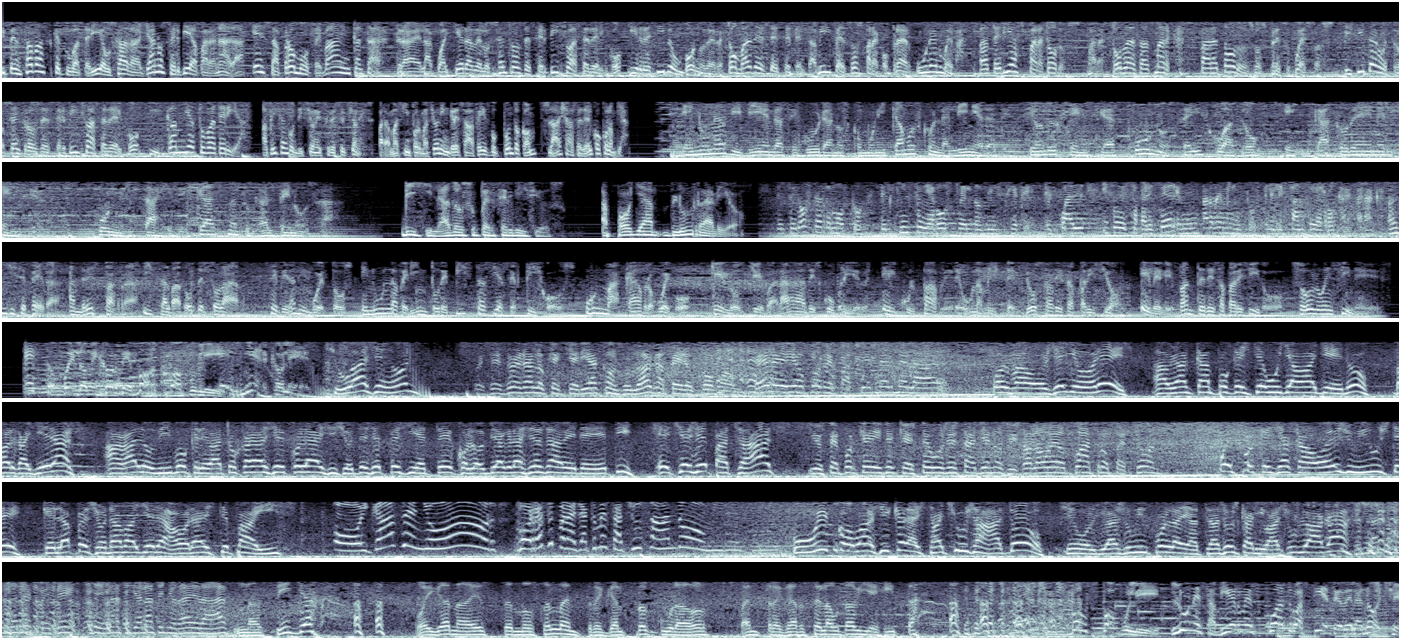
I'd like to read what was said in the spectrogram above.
Si pensabas que tu batería usada ya no servía para nada, esta promo te va a encantar. Tráela a cualquiera de los centros de servicio a y recibe un bono de retoma desde 70 mil pesos para comprar una nueva. Baterías para todos, para todas las marcas, para todos los presupuestos. Visita nuestros centros de servicio a y cambia tu batería. Aplican condiciones y restricciones. Para más información ingresa a facebook.com slash Acedelco Colombia. En una vivienda segura nos comunicamos con la línea de atención de urgencias 164 en caso de emergencia. Un mensaje de gas natural penosa. Vigilado Superservicios. Apoya Blue Radio. del feroz terremoto del 15 de agosto del 2007, el cual hizo desaparecer en un par de minutos el elefante de roca de Caracas. Angie Cepeda, Andrés Parra y Salvador del Solar se verán envueltos en un laberinto de pistas y acertijos, un macabro juego que los llevará a descubrir el culpable de una misteriosa desaparición, el elefante desaparecido, solo en cines. Esto fue lo mejor de Voz Populi el miércoles. ¿Subase, don? Pues eso era lo que quería con su loga, pero como a usted le dio por repartir mermelada. Por favor, señores, abran campo que este bulla va lleno. Vargalleras, haga lo mismo que le va a tocar hacer con la decisión de ser presidente de Colombia gracias a Benedetti. Échese para atrás. ¿Y usted por qué dice que este bus está lleno si solo veo cuatro personas? Pues porque se acabó de subir usted, que es la persona más llenadora de este país. Oiga, señor, córrase para allá que me está chuzando, mire. Uy, ¿cómo así que la está chuzando? Se volvió a subir por la de atrás Oscar Iván Zuluaga. la silla a la señora de edad. ¿La silla? Oigan, a este no se la entregué al procurador para entregársela a una viejita. Voz Populi, lunes a viernes 4 a 7 de la noche.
